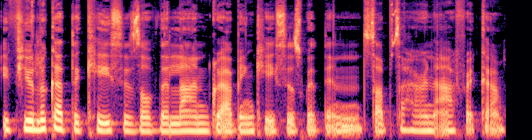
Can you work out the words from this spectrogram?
If you look at the cases of the land grabbing cases within sub Saharan Africa,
